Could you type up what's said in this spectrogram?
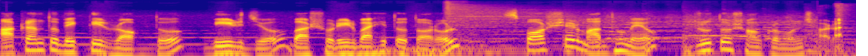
আক্রান্ত ব্যক্তির রক্ত বীর্য বা শরীরবাহিত তরল স্পর্শের মাধ্যমেও দ্রুত সংক্রমণ ছড়ায়।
